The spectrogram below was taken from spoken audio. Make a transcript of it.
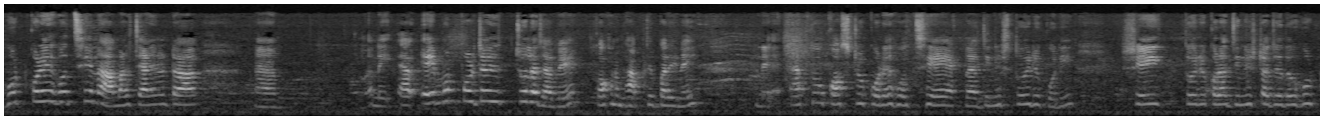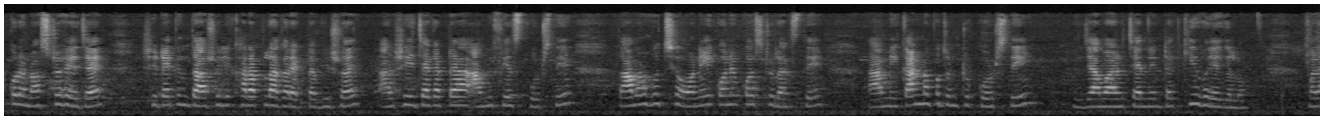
হুট করে হচ্ছে না, আমার চ্যানেলটা মানে এমন পর্যায়ে চলে যাবে, কখনো ভাবতে পারি নাই। মানে এত কষ্ট করে হচ্ছে একটা জিনিস তৈরি করি, সেই তৈরি করা জিনিসটা যদি হুট করে নষ্ট হয়ে যায়, সেটা কিন্তু আসলে খারাপ লাগার একটা বিষয়। আর সেই জায়গাটা আমি ফেস করছি, তো আমার হচ্ছে অনেক অনেক কষ্ট লাগছে। আমি কান্না পর্যন্ত করছি যে আমার চ্যানেলটা কি হয়ে গেল। মানে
